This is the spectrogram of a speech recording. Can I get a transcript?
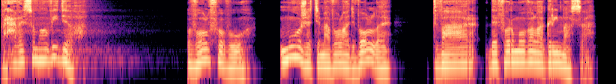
Práve som ho videla. Wolfovu, môžete ma volať Volle, tvár deformovala grimasa.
